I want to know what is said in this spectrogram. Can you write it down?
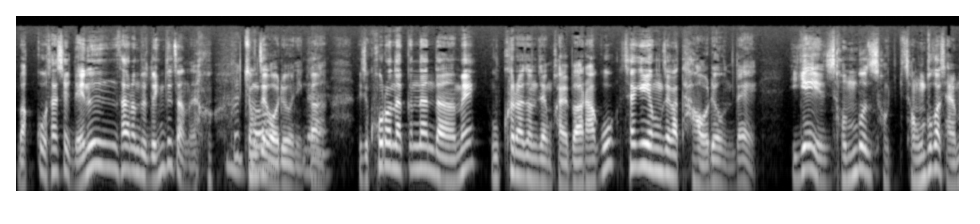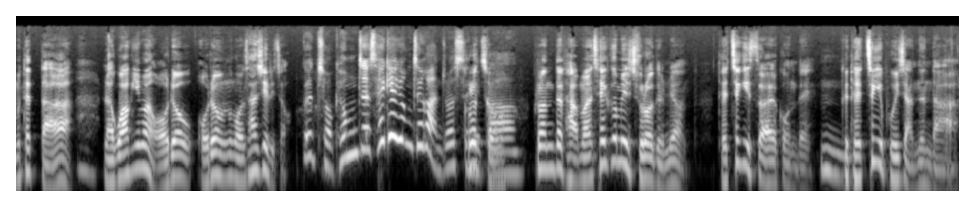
맞고 사실 내는 사람들도 힘들잖아요. 그렇죠. 경제가 어려우니까 네. 이제 코로나 끝난 다음에 우크라 전쟁 발발하고 세계 경제가 다 어려운데 이게 전부 정, 정부가 잘못했다라고 하기만 어려 어려운 건 사실이죠. 그렇죠. 경제 세계 경제가 안 좋았으니까. 그렇죠. 그런데 다만 세금이 줄어들면 대책이 있어야 할 건데 음. 그 대책이 보이지 않는다.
